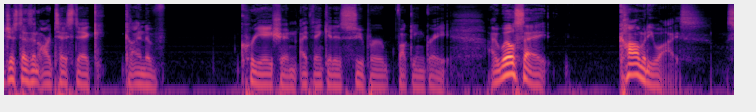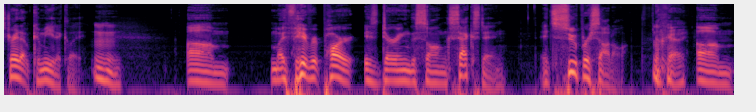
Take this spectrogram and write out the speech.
just as an artistic kind of creation. I think it is super fucking great. I will say, comedy wise, straight up comedically, mm-hmm. um, my favorite part is during the song "Sexting." It's super subtle. okay um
